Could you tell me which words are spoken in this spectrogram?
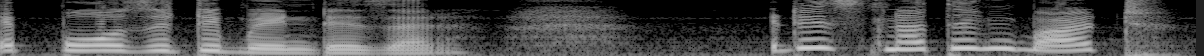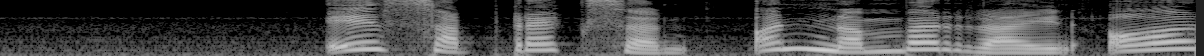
a positive integer. It is nothing but a subtraction on number line or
